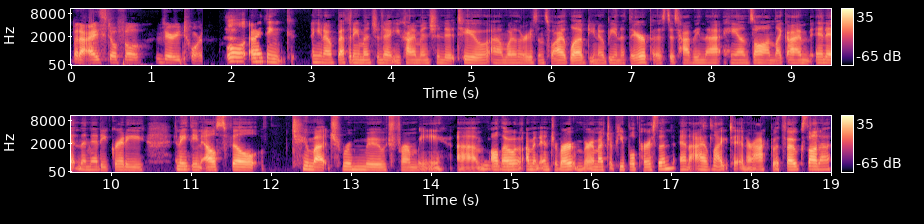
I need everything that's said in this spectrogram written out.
but I still feel very torn. Well, and I think you know Bethany mentioned it. You kind of mentioned it too. Um, one of the reasons why I loved you know being a therapist is having that hands on. Like I'm in it in the nitty gritty. Anything else feel too much removed from me. Um, mm-hmm. Although I'm an introvert, I'm very much a people person, and I like to interact with folks on a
